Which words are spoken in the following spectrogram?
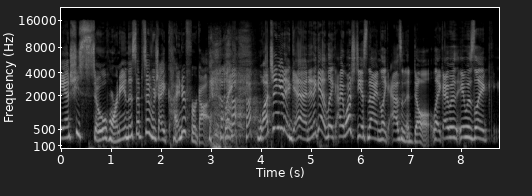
and she's so horny in this episode, which I kind of forgot. Like watching it again and again, like I watched DS9 like as an adult. Like I was it was like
